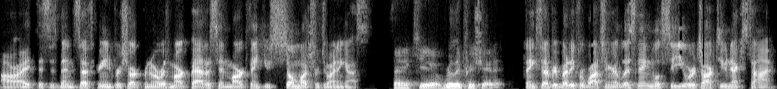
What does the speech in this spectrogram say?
All right. This has been Seth Greene for Sharkpreneur with Mark Pattison. Mark, thank you so much for joining us. Thank you. Really appreciate it. Thanks everybody for watching or listening. We'll see you or talk to you next time.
